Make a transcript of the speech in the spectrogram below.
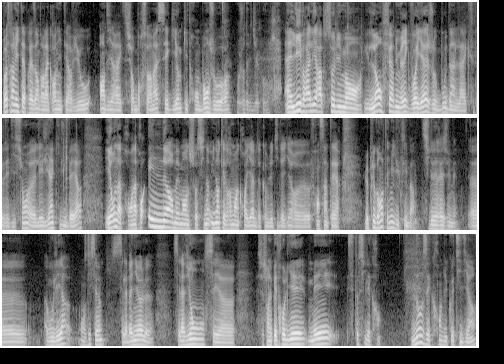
Votre invité à présent dans la grande interview en direct sur Boursorama, c'est Guillaume Pitron. Bonjour. Bonjour David Jacob. Un livre à lire absolument. L'enfer numérique voyage au bout d'un lac. C'est aux éditions euh, Les liens qui libèrent. Et on apprend, on apprend énormément de choses. Une enquête vraiment incroyable, comme le dit d'ailleurs euh, France Inter. Le plus grand ennemi du climat, si je devais résumer. Euh, à vous lire, on se dit que c'est même c'est la bagnole, c'est l'avion, c'est ce sont les pétroliers, mais c'est aussi l'écran. Nos écrans du quotidien.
